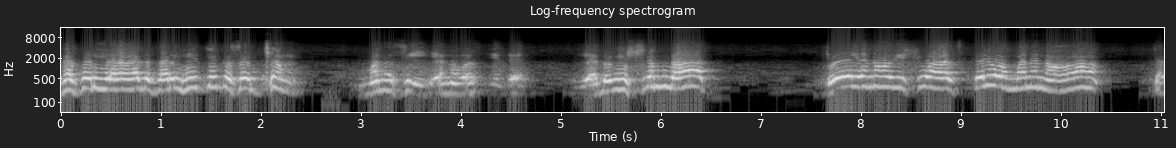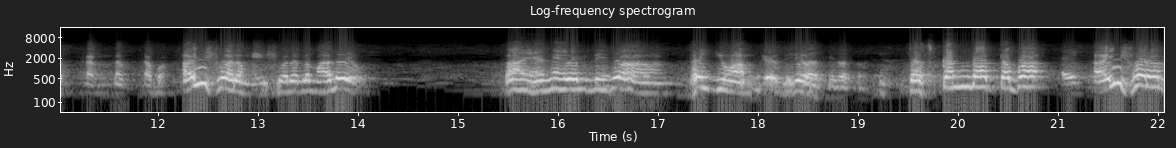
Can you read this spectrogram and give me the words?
નકુરિયાદ મનસી અનવસ્થિત યદ વિશ્રમ જો એનો વિશ્વાસ કર્યો મનનો ઐશ્વરમ, ઈશ્વર એટલે મહાદેવ. એને એક બીજો થઈ ગયું આમ કે ચસ્કંદ તપ ઐશ્વરમ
